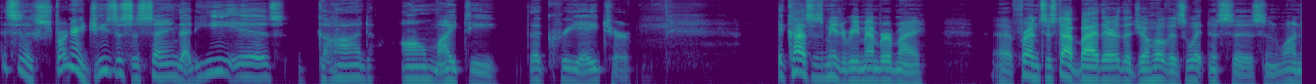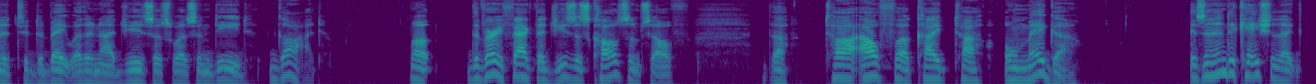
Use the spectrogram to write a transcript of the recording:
This is extraordinary. Jesus is saying that he is God Almighty, the Creator. It causes me to remember my uh, friends who stopped by there, the Jehovah's Witnesses, and wanted to debate whether or not Jesus was indeed God. Well, the very fact that Jesus calls himself the Ta Alpha kai Ta Omega is an indication that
